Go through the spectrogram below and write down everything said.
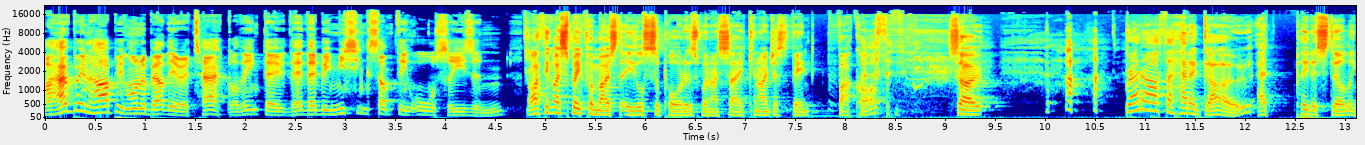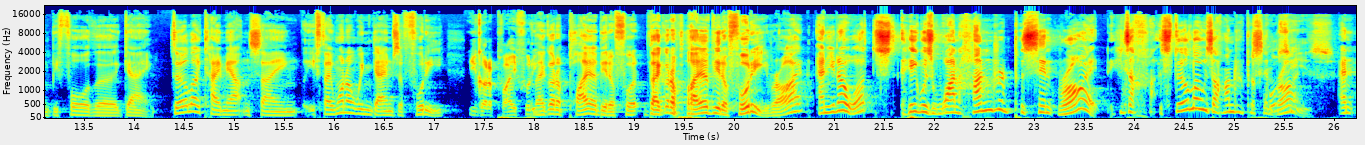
I have been harping on about their attack. I think they, they they've been missing something all season. I think I speak for most Eels supporters when I say, "Can I just vent? Fuck off." so, Brad Arthur had a go at Peter Sterling before the game. Sterlo came out and saying, "If they want to win games of footy, You got to play footy. they got to play a bit of foot. They got to play a bit of footy, right?" And you know what? He was one hundred percent right. He's a Sterlo was hundred percent right. And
